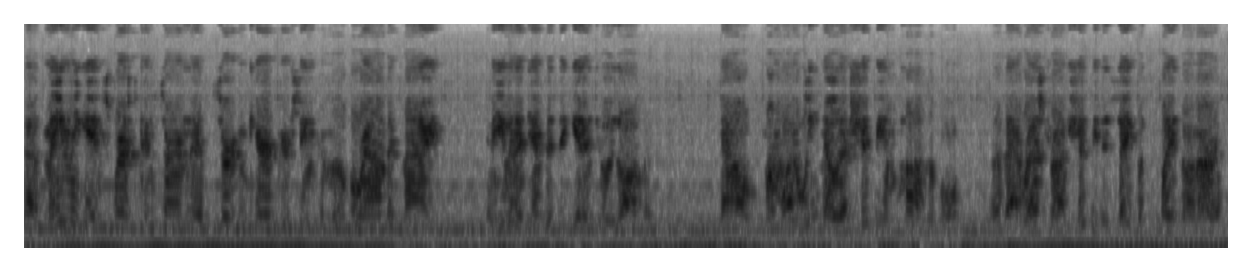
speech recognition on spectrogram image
Uh, mainly he expressed concern that certain characters seemed to move around at night and even attempted to get into his office. Now, from what we know, that should be impossible. Uh, that restaurant should be the safest place on Earth.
